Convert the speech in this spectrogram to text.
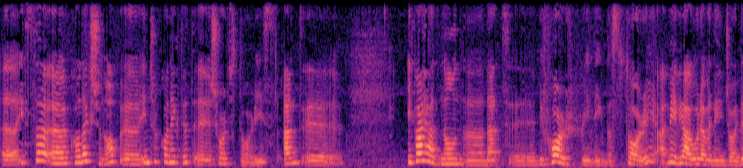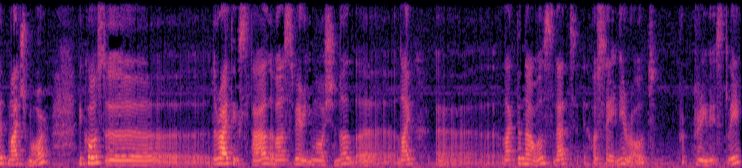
Uh, it's a, a, collection of uh, interconnected uh, short stories and if I had known uh, that uh, before reading the story, maybe I would have enjoyed it much more because uh, the writing style was very emotional, uh, like uh, like the novels that Hosseini wrote previously.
